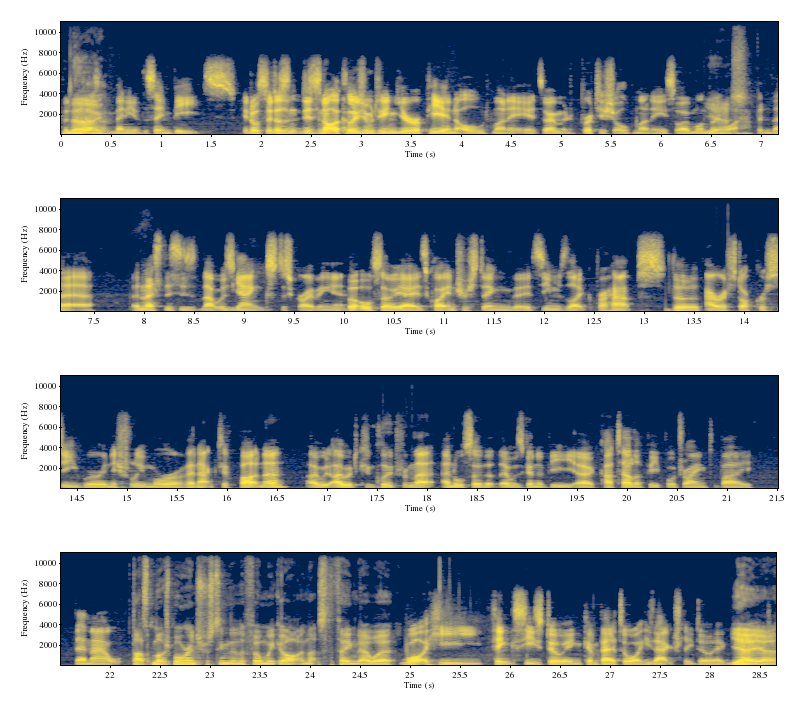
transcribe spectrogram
but No. it does have many of the same beats. It also doesn't. It's not a collision between European old money. It's very much British old money. So I'm wondering what happened there. Unless this is that was Yanks describing it, but also yeah, it's quite interesting that it seems like perhaps the aristocracy were initially more of an active partner. I would I would conclude from that, and also that there was going to be a cartel of people trying to buy them out. That's much more interesting than the film we got, and that's the thing. There were. What he thinks he's doing compared to what he's actually doing. Yeah, And yeah.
